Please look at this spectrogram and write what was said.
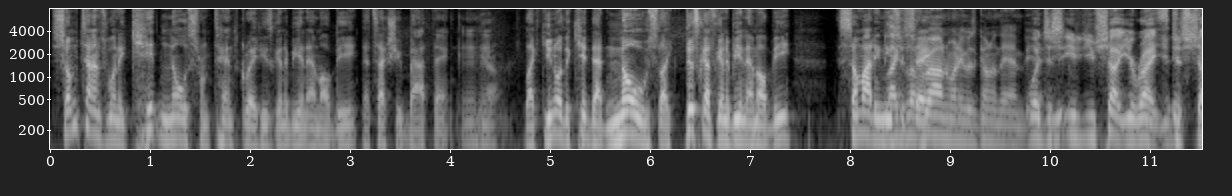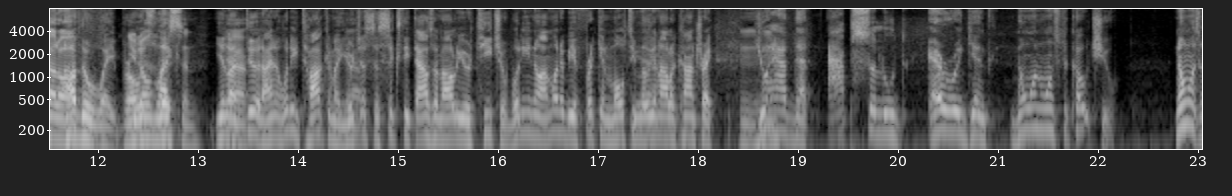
sometimes when a kid knows from 10th grade he's going to be in MLB, that's actually a bad thing. Yeah. Like, you know, the kid that knows, like, this guy's going to be in MLB, somebody needs like to say, LeBron when he was going to the NBA. Well, just you, you shut. You're right. You just shut the off. other way, bro. You don't like- listen. You're Yeah. like, dude, I know what are you talking about? You're just a sixty thousand dollar year teacher. What do you know? I'm going to be a freaking multi million dollar contract. Mm-hmm. You have that absolute arrogant. No one wants to coach you. No one's.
